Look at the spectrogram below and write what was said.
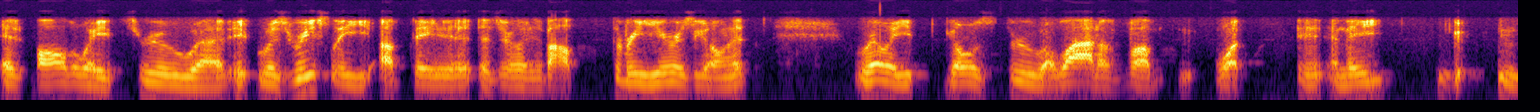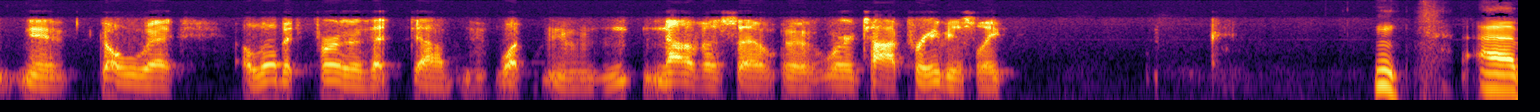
it all the way through. Uh, it was recently updated as early as about three years ago, and it really goes through a lot of uh, what, and they you know, go uh, a little bit further that uh, what you know, none of us uh, were taught previously. Hmm. Uh,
